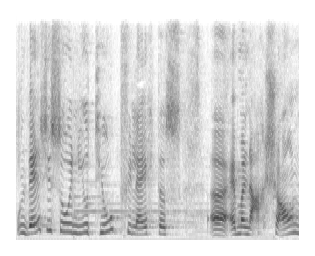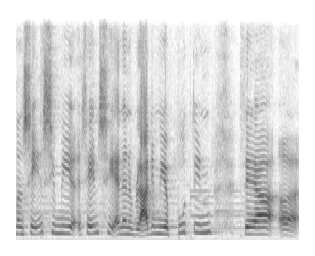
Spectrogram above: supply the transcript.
Und wenn sie so in YouTube vielleicht das äh, einmal nachschauen, dann sehen sie, mir, sehen sie einen Wladimir Putin, der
